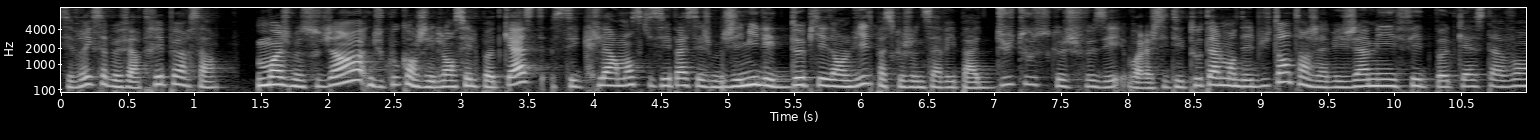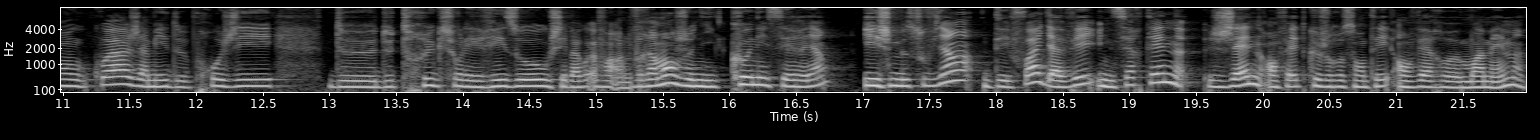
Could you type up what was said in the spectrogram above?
C'est vrai que ça peut faire très peur, ça. Moi, je me souviens, du coup, quand j'ai lancé le podcast, c'est clairement ce qui s'est passé. J'ai mis les deux pieds dans le vide parce que je ne savais pas du tout ce que je faisais. Voilà, j'étais totalement débutante. Hein. J'avais jamais fait de podcast avant ou quoi, jamais de projet, de, de trucs sur les réseaux ou je sais pas quoi. Enfin, vraiment, je n'y connaissais rien. Et je me souviens, des fois, il y avait une certaine gêne, en fait, que je ressentais envers euh, moi-même.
